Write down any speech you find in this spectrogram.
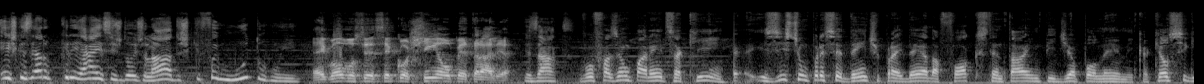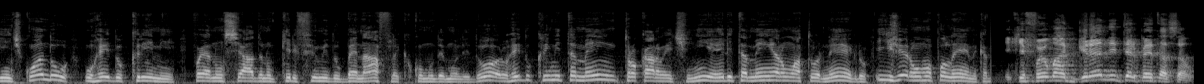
eles quiseram criar esses dois lados que foi muito ruim. É igual você ser coxinha ou petralha. Exato. Vou fazer um parênteses aqui. Existe um precedente para a ideia da Fox tentar impedir a polêmica, que é o seguinte: quando quando o Rei do Crime foi anunciado naquele filme do Ben Affleck como Demolidor, o Rei do Crime também trocaram etnia, ele também era um ator negro e gerou uma polêmica. E que foi uma grande interpretação.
